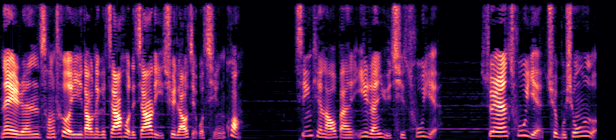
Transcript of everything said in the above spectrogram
那人曾特意到那个家伙的家里去了解过情况。新田老板依然语气粗野，虽然粗野却不凶恶，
